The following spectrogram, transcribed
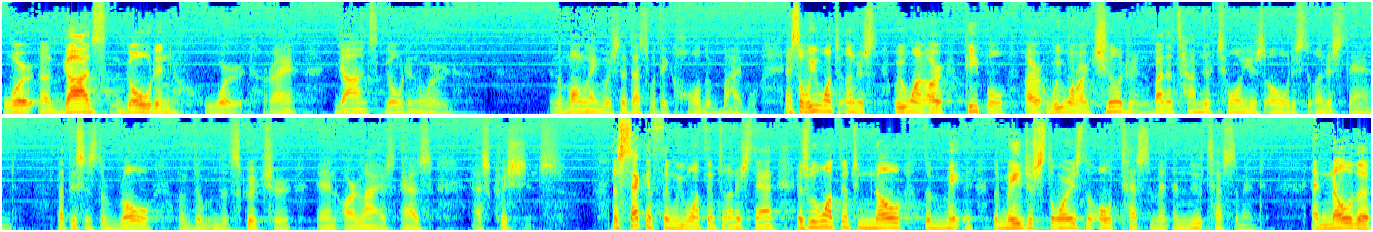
word, uh, God's golden word, right? God's golden word. In the Hmong language, that that's what they call the Bible. And so we want to under, we want our people, our, we want our children, by the time they're 12 years old, is to understand that this is the role of the, the Scripture in our lives as, as Christians. The second thing we want them to understand is we want them to know the, ma- the major stories, the Old Testament and New Testament, and know the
